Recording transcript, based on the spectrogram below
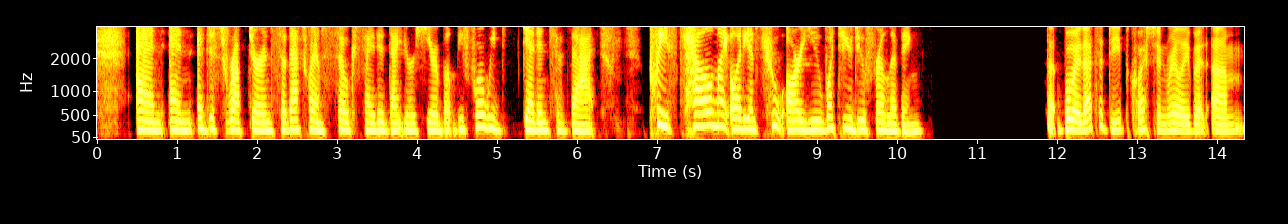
and and a disruptor and so that's why i'm so excited that you're here but before we get into that please tell my audience who are you what do you do for a living that, boy, that's a deep question, really. But um,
